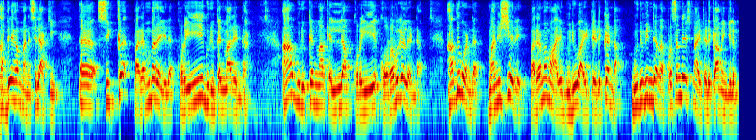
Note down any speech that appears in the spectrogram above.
അദ്ദേഹം മനസ്സിലാക്കി സിഖ് പരമ്പരയിൽ കുറേ ഗുരുക്കന്മാരുണ്ട്. ആ ഗുരുക്കന്മാർക്കെല്ലാം കുറേ കുറവുകളുണ്ട്. അതുകൊണ്ട് മനുഷ്യരെ പരമമായ ഗുരുവായിട്ട് എടുക്കണ്ട. ഗുരുവിന്റെ റെപ്രസെന്റേഷനായിട്ട് എടുക്കാമെങ്കിലും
